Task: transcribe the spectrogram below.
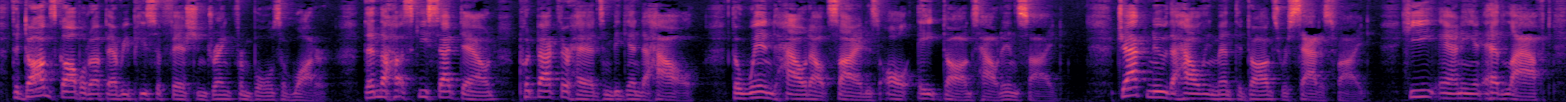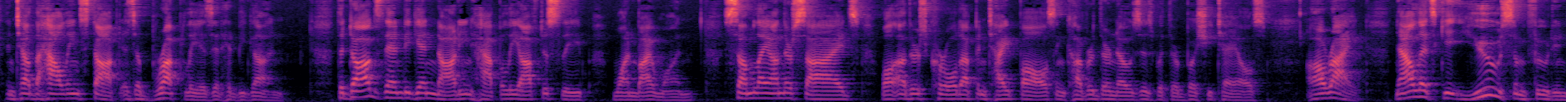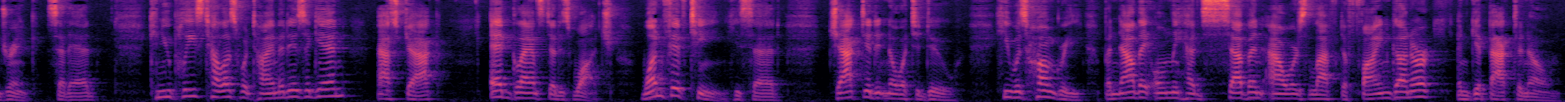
The dogs gobbled up every piece of fish and drank from bowls of water. Then the huskies sat down, put back their heads, and began to howl. The wind howled outside as all eight dogs howled inside. Jack knew the howling meant the dogs were satisfied. He, Annie, and Ed laughed until the howling stopped as abruptly as it had begun. The dogs then began nodding happily off to sleep, one by one. Some lay on their sides, while others curled up in tight balls and covered their noses with their bushy tails. All right, now let's get you some food and drink, said Ed. Can you please tell us what time it is again? asked Jack. Ed glanced at his watch. One fifteen, he said. Jack didn't know what to do. He was hungry, but now they only had seven hours left to find Gunnar and get back to Nome.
